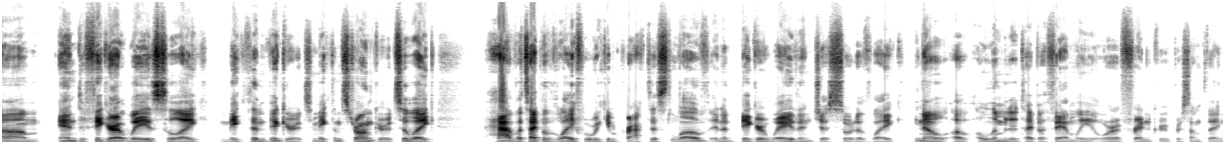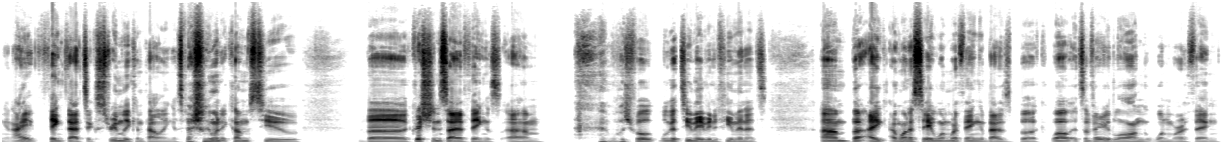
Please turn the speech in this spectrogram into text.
um, and to figure out ways to like make them bigger, to make them stronger, to like have a type of life where we can practice love in a bigger way than just sort of like you know a, a limited type of family or a friend group or something. And I think that's extremely compelling, especially when it comes to the Christian side of things, um, which we'll we'll get to maybe in a few minutes. Um, but I, I want to say one more thing about his book. Well, it's a very long one more thing,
